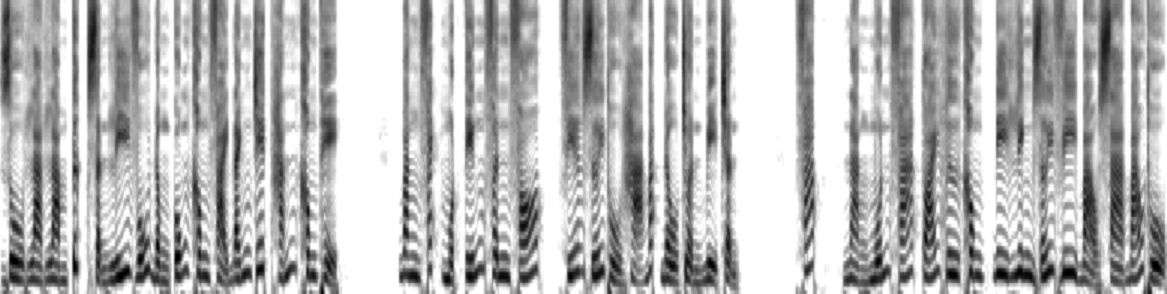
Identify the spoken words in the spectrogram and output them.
Dù là làm tức giận Lý Vũ Đồng cũng không phải đánh chết hắn không thể. Băng phách một tiếng phân phó Phía dưới thủ hạ bắt đầu chuẩn bị trận. Pháp, nàng muốn phá toái hư không đi linh giới vi bảo xà báo thủ.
